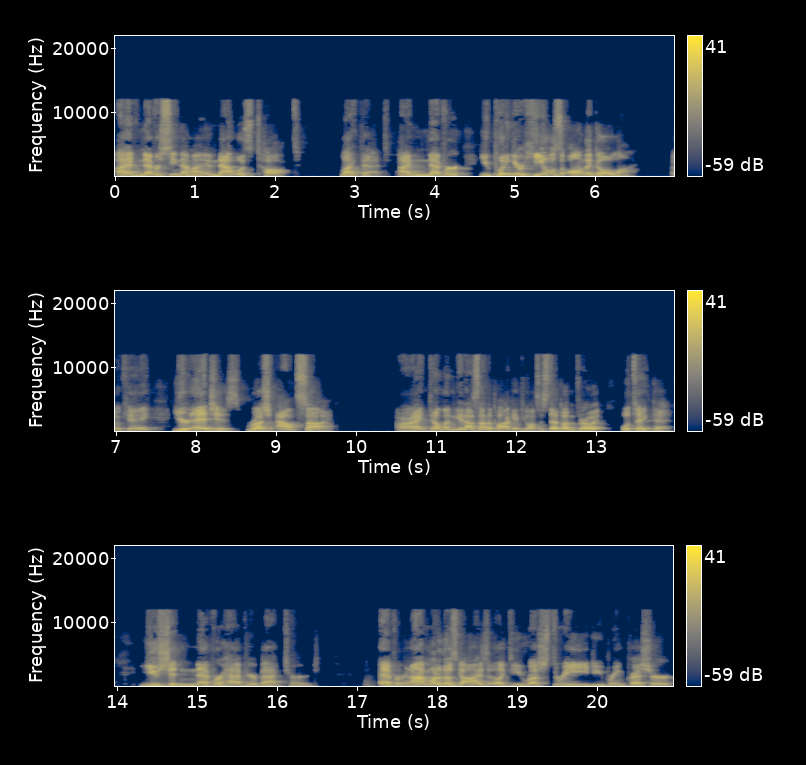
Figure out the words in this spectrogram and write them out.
I have never seen that, and that was taught like that. I've never. You put your heels on the goal line, okay. Your edges rush outside. All right. Don't let him get outside the pocket. If he wants to step up and throw it, we'll take that. You should never have your back turned ever. And I'm one of those guys like, do you rush three? Do you bring pressure?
